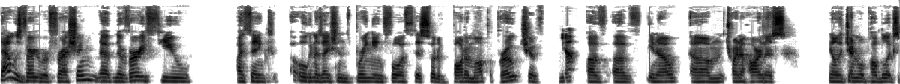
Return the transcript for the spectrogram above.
that was very refreshing. There, there are very few, I think, organizations bringing forth this sort of bottom up approach of yeah. of of you know um, trying to harness you know the general public's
